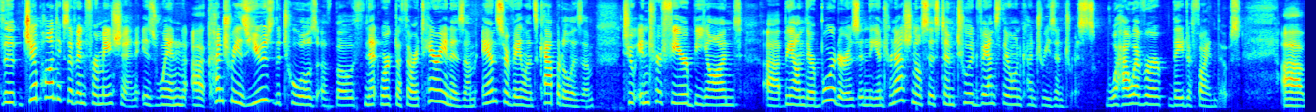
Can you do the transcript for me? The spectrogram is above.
the geopolitics of information is when uh, countries use the tools of both networked authoritarianism and surveillance capitalism to interfere beyond, uh, beyond their borders in the international system to advance their own country's interests, however they define those. Uh,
